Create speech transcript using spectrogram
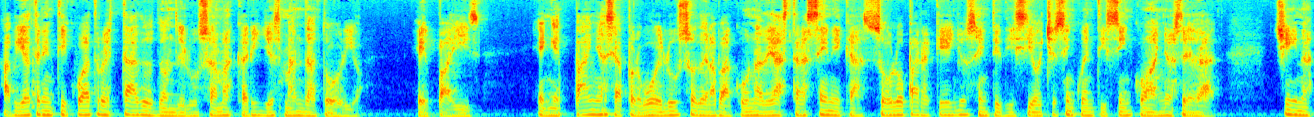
había 34 estados donde el uso de mascarilla es mandatorio. El país, en España se aprobó el uso de la vacuna de AstraZeneca solo para aquellos entre 18 y 55 años de edad. China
